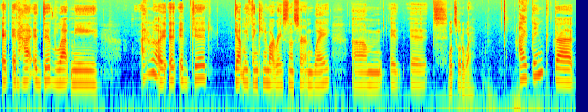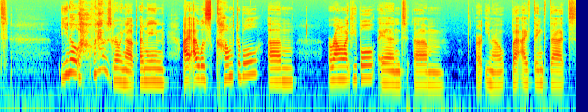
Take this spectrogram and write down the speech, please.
it it had it did let me. I don't know. It, it, it did get me thinking about race in a certain way. Um, it it What sort of way? I think that, you know, when I was growing up, I mean, I, I was comfortable um, around white people, and, um, or, you know, but I think that,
